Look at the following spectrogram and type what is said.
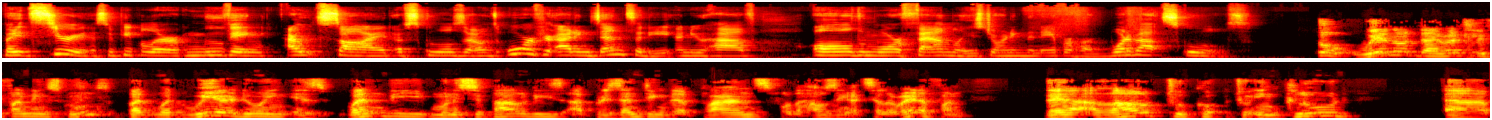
but it's serious if people are moving outside of school zones or if you're adding density and you have all the more families joining the neighborhood. What about schools? So we're not directly funding schools, but what we are doing is when the municipalities are presenting their plans for the Housing Accelerator Fund, they are allowed to co- to include uh,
